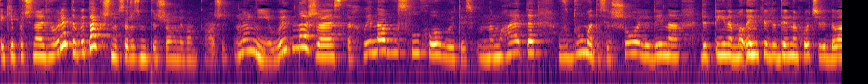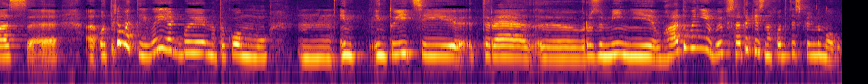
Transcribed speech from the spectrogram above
які починають говорити, ви також не все розумієте, що вони вам кажуть. Ну ні, ви на жестах, ви на вислуховуєтесь, ви намагаєте вдуматися, що людина, дитина, маленька людина хоче від вас е, е, отримати, і ви якби на такому інтуїції, тере, розумінні, вгадуванні, ви все-таки знаходите спільну мову.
